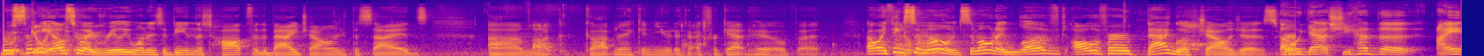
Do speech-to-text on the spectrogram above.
There was somebody into else who I really wanted to be in the top for the bag challenge besides um, Fuck. Gottmik and Utica. I forget who, but oh, I think Symone. Symone. I loved all of her bag look challenges. Her- Oh yeah, she had the. I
